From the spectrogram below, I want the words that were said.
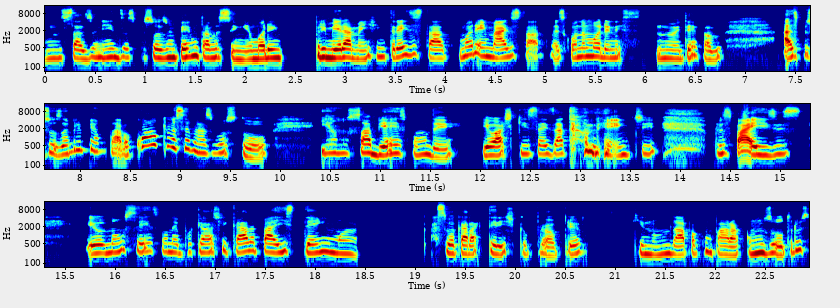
nos Estados, Unidos, as pessoas me perguntavam assim: eu morei primeiramente em três estados, morei em mais estados, mas quando eu morei nesse, no intercâmbio, as pessoas sempre me perguntavam qual que você mais gostou? E eu não sabia responder. Eu acho que isso é exatamente para os países. Eu não sei responder, porque eu acho que cada país tem uma a sua característica própria que não dá para comparar com os outros.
